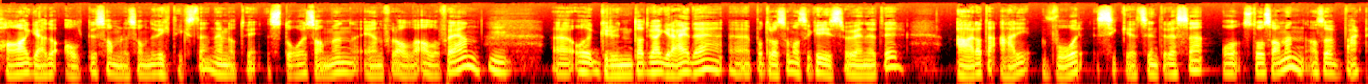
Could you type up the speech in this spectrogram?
har greid å alltid samles om det viktigste, nemlig at vi står sammen, én for alle, alle for én. Mm. Uh, og grunnen til at vi har greid det, uh, på tross av masse kriser og uenigheter, er at det er i vår sikkerhetsinteresse å stå sammen. Altså Hvert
